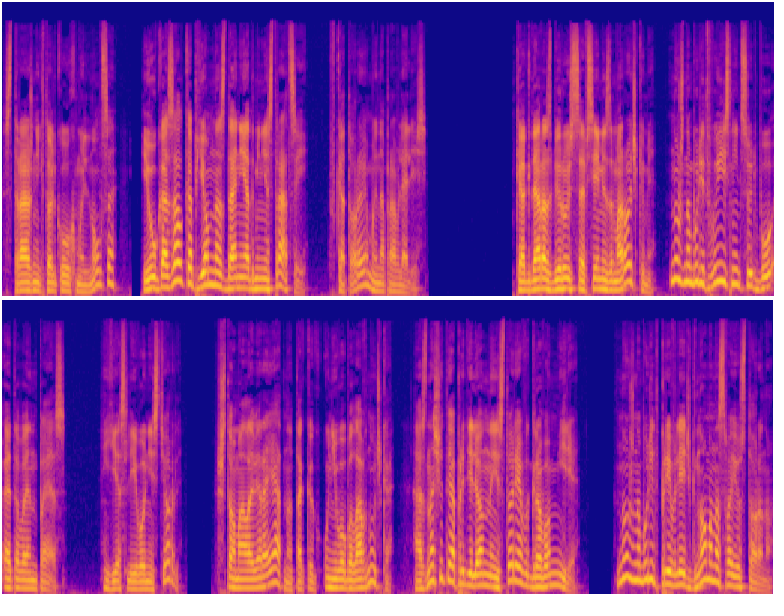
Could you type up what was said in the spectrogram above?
Стражник только ухмыльнулся и указал копьем на здание администрации, в которое мы направлялись. Когда разберусь со всеми заморочками, нужно будет выяснить судьбу этого НПС. Если его не стерли, что маловероятно, так как у него была внучка, а значит и определенная история в игровом мире, нужно будет привлечь гнома на свою сторону.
